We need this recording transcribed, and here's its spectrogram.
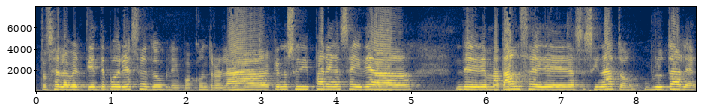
Entonces la vertiente podría ser doble, pues controlar que no se disparen esas ideas de, de matanza y de, de asesinatos brutales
